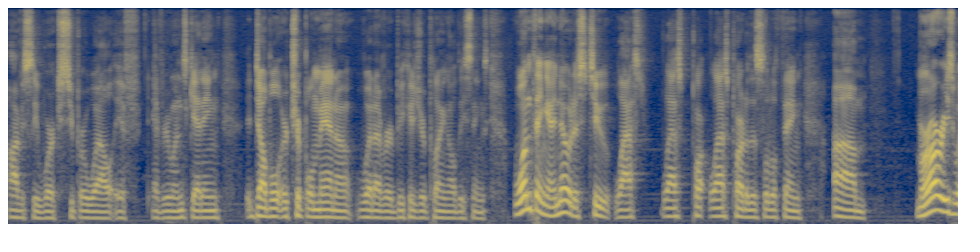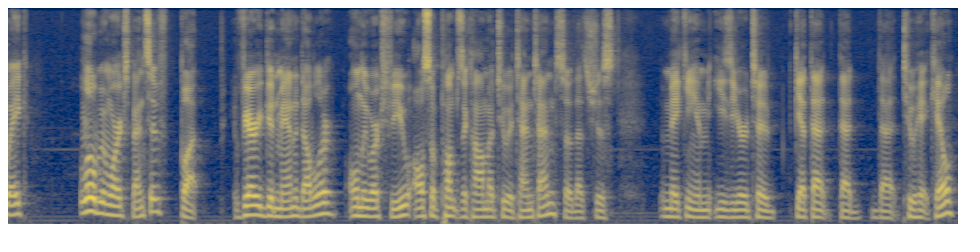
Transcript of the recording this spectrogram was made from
obviously works super well if everyone's getting double or triple mana whatever because you're playing all these things. One thing I noticed too last last part last part of this little thing, um, Mirari's Wake a little bit more expensive, but very good mana doubler. Only works for you. Also pumps Zacama to a 10-10, so that's just making him easier to get that that that two hit kill.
